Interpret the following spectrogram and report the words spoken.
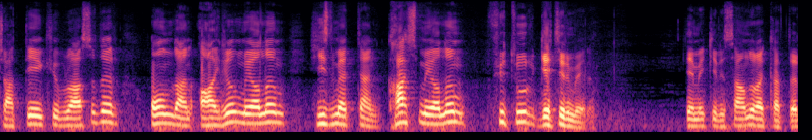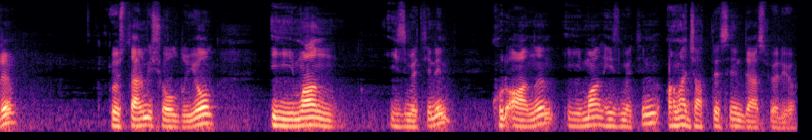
cadde-i kübrasıdır. Ondan ayrılmayalım, hizmetten kaçmayalım, fütur getirmeyelim. Demek ki Risale-i Nur hakikatleri göstermiş olduğu yol iman hizmetinin, Kur'an'ın iman hizmetinin ana caddesini ders veriyor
